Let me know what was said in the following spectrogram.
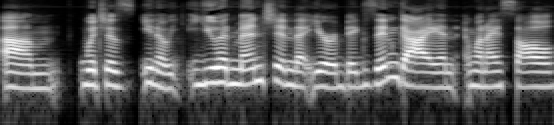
um, which is you know you had mentioned that you're a big Zin guy, and, and when I saw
